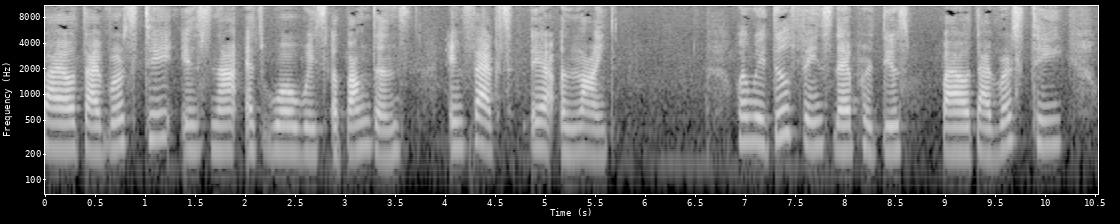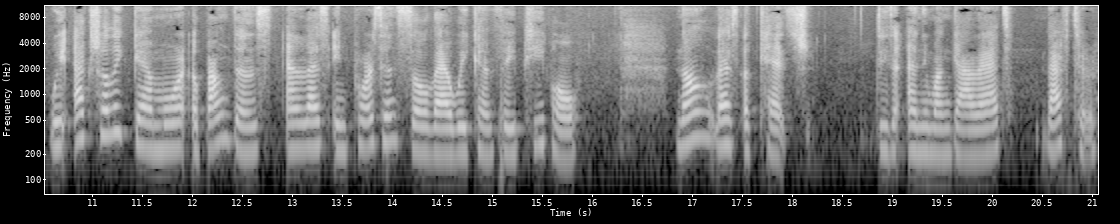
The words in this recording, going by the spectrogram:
biodiversity is not at war with abundance. In fact, they are aligned. When we do things that produce biodiversity, we actually get more abundance and less important so that we can feed people. Now that's a catch. Did anyone get that? Laughter.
